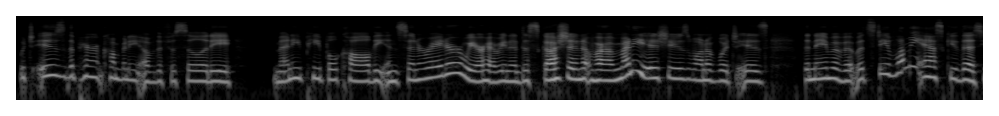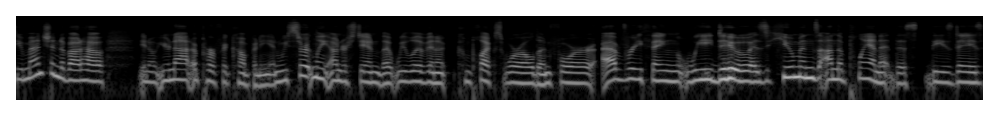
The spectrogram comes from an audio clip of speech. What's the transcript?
which is the parent company of the facility many people call the incinerator. We are having a discussion about many issues, one of which is the name of it. But Steve, let me ask you this. You mentioned about how, you know, you're not a perfect company, and we certainly understand that we live in a complex world and for everything we do as humans on the planet this these days,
